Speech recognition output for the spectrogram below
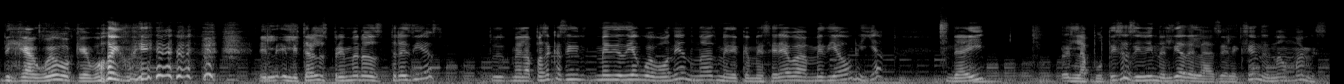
Dije, a huevo que voy, güey. y, y literal, los primeros tres días, pues me la pasé casi medio día huevoneando, nada más medio que me cereaba media hora y ya. De ahí, pues, la putiza sí vino el día de las elecciones, no mames.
